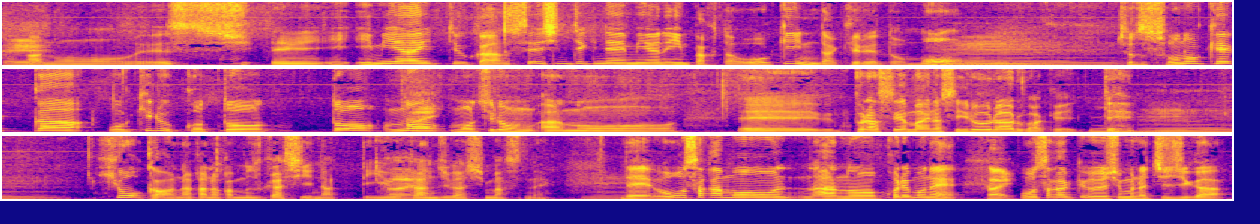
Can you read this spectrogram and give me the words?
はいあのえー、意味合いっていうか精神的な意味合いのインパクトは大きいんだけれどもちょっとその結果起きることとの、はい、もちろんあの、えー、プラスやマイナスいろいろあるわけで。評価はなかなか難しいなっていう感じはしますね。はい、で大阪もあのこれもね、はい、大阪今日吉村知事が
